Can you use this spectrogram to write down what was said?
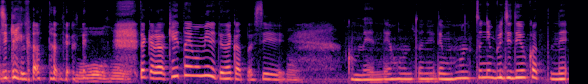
事件があったんだよね。だから携帯も見れてなかったしごめんね本当に。でも本当に無事でよかったね。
